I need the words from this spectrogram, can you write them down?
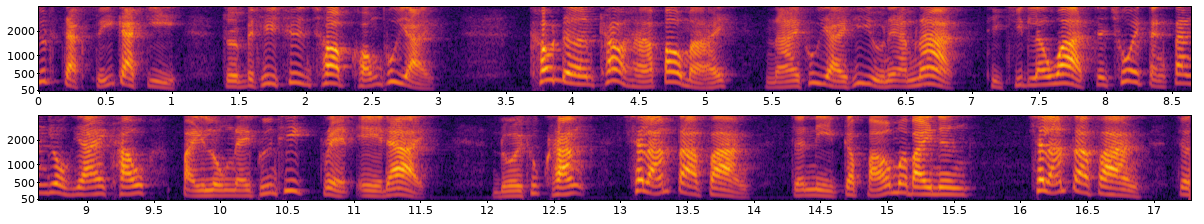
ยุทธจักรสีกากีจนเป็นที่ชื่นชอบของผู้ใหญ่ เขาเดินเข้าหาเป้าหมาย นายผู้ใหญ่ที่อยู่ในอำนาจ ที่คิดแล้วว่าจะช่วยแต่งตั้งโยกย้ายเขาไปลงในพื้นที่เกรด A ได้ โดยทุกครั้ง ฉลามตาฟางจะหนีบกระเป๋ามาใบหนึ่ง ฉลามตาฟางจะ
